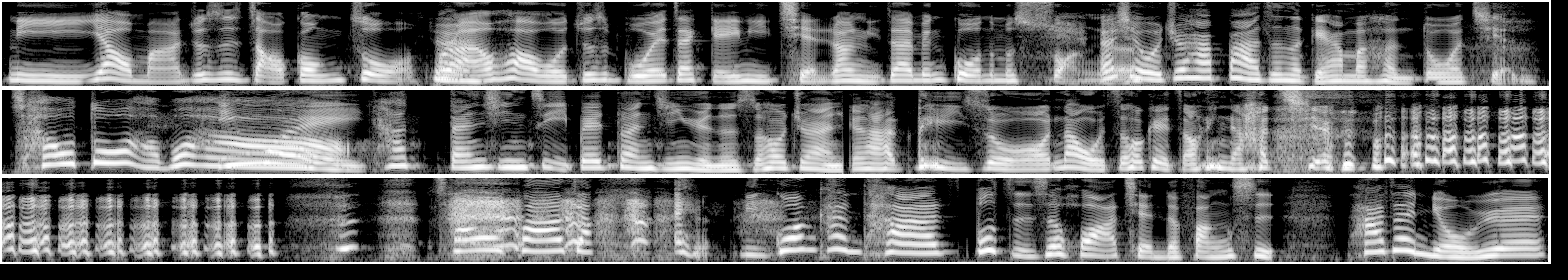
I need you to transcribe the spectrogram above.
你要嘛就是找工作，不然的话我就是不会再给你钱，让你在那边过那么爽。而且我觉得他爸真的给他们很多钱，超多，好不好？因为他担心自己被断金源的时候，居然跟他弟说：“那我之后可以找你拿钱吗？” 超夸张！哎、欸，你光看他不只是花钱的方式，他在纽约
